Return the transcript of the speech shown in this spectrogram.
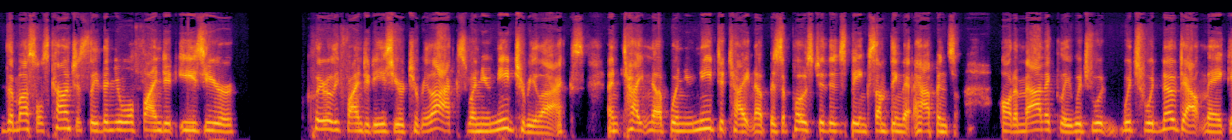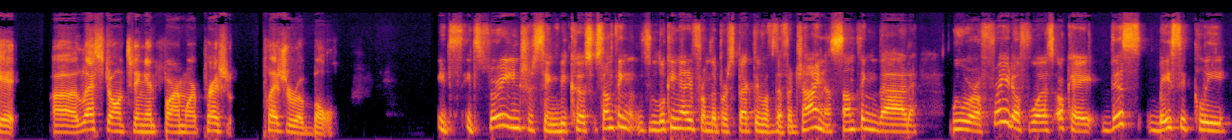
the muscles consciously, then you will find it easier clearly find it easier to relax when you need to relax and tighten up when you need to tighten up as opposed to this being something that happens automatically which would which would no doubt make it uh, less daunting and far more pleasure, pleasurable. It's it's very interesting because something looking at it from the perspective of the vagina, something that we were afraid of was okay. This basically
